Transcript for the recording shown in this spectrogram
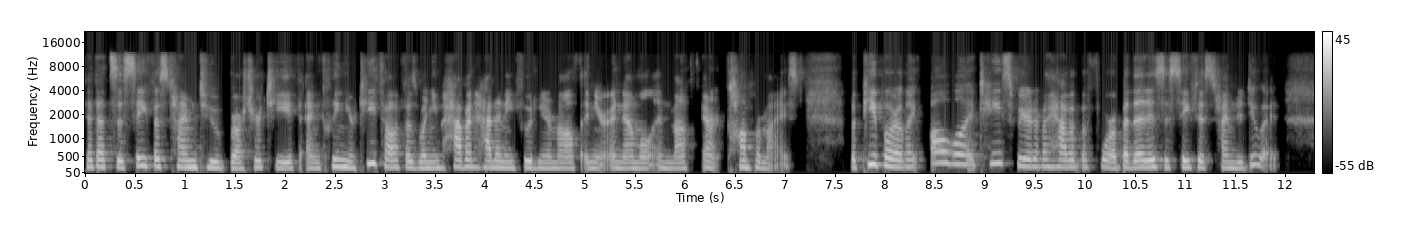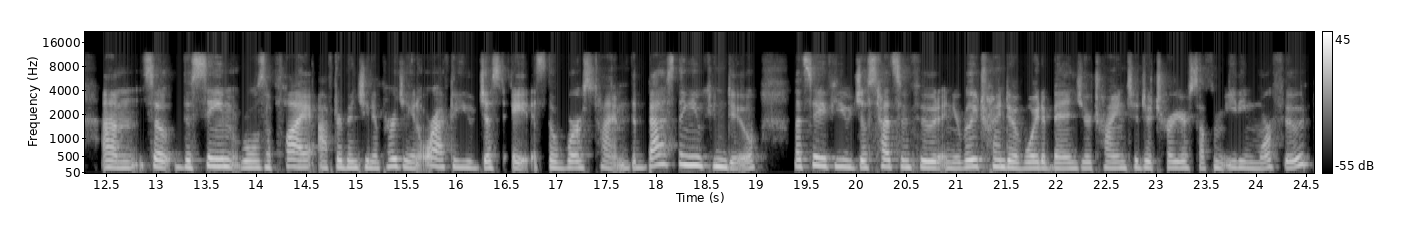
that that's the safest time to brush your teeth and clean your teeth off is when you haven't had any food in your mouth and your enamel and mouth aren't compromised. But people are like, oh, well, it tastes weird if I have it before, but that is the safest time to do it. Um, so the same rules apply after binging and purging or after you've just ate. It's the worst time. The best thing you can do, let's say if you just had some food and you're really trying to avoid a binge, you're trying to deter yourself from eating more food,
